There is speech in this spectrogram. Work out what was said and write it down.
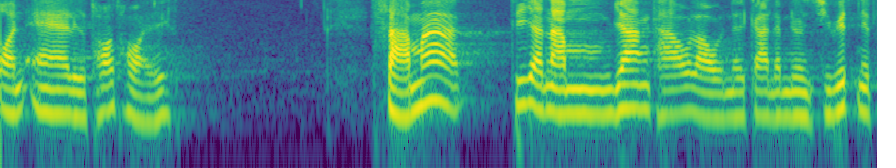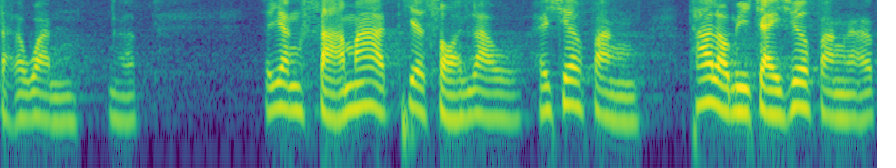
อ่อนแอหรือท้อถอย สามารถที่จะนำย่างเท้าเราในการดำเนินชีวิตในแต่ละวันนะครับและยังสามารถที่จะสอนเราให้เชื่อฟัง ถ้าเรามีใจเชื่อฟังนะครับ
